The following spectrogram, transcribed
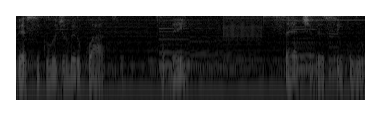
versículo de número 4. Amém? 7, versículo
